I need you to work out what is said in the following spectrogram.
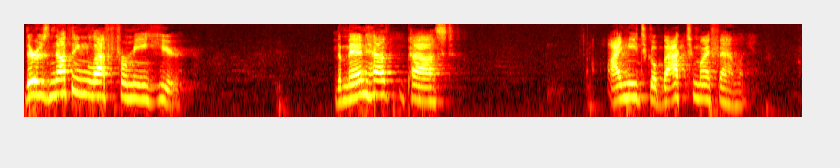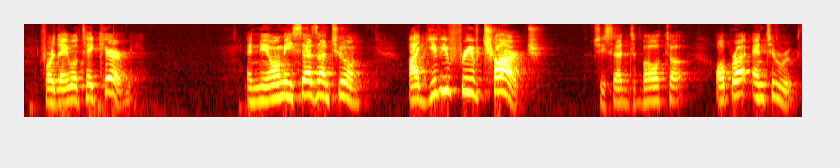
there is nothing left for me here. The men have passed. I need to go back to my family, for they will take care of me. And Naomi says unto him, I give you free of charge, she said to both to Orpah and to Ruth.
